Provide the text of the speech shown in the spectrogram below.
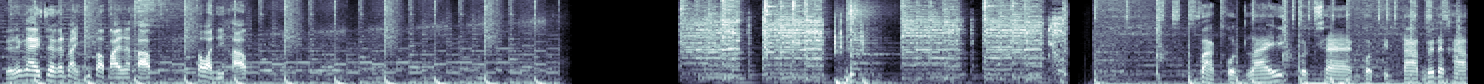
เดี๋ยวยังไงเจอกันใหม่คลิปต่อไปนะครับ สวัสดีครับฝากกดไลค์ กดแชร์ กดติดตามด้วยนะครับ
